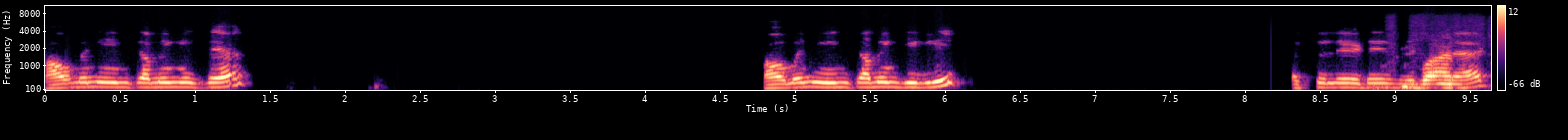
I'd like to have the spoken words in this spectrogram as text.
how many incoming is there? How many incoming degree? Actually, it is written One. at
